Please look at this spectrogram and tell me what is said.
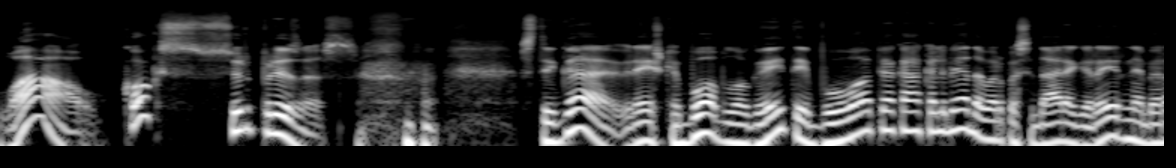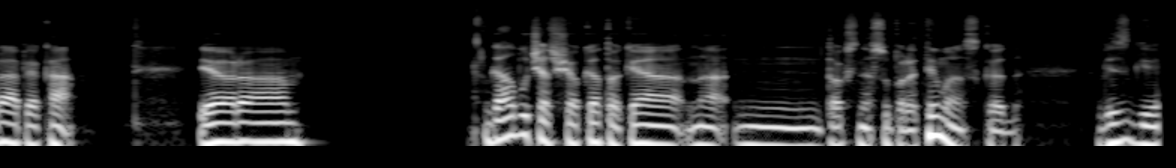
Wow, koks surprizas. Staiga, reiškia, buvo blogai, tai buvo apie ką kalbėti, dabar pasidarė gerai ir nebėra apie ką. Ir galbūt čia šiokia tokia, na, toks nesupratimas, kad visgi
